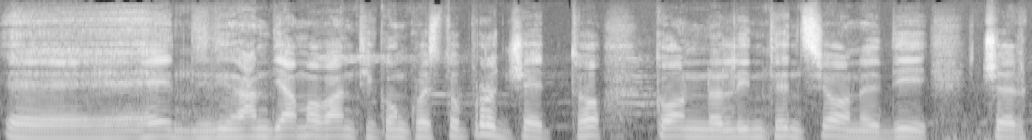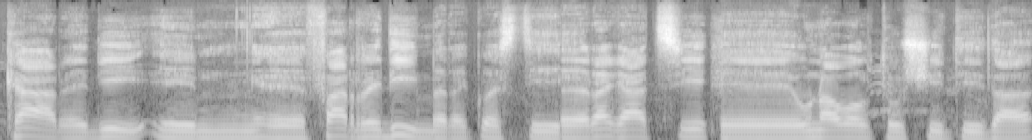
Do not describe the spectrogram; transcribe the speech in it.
eh, e andiamo avanti con questo progetto con l'intenzione di cercare di ehm, eh, far redimere questi eh, ragazzi una volta usciti da,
